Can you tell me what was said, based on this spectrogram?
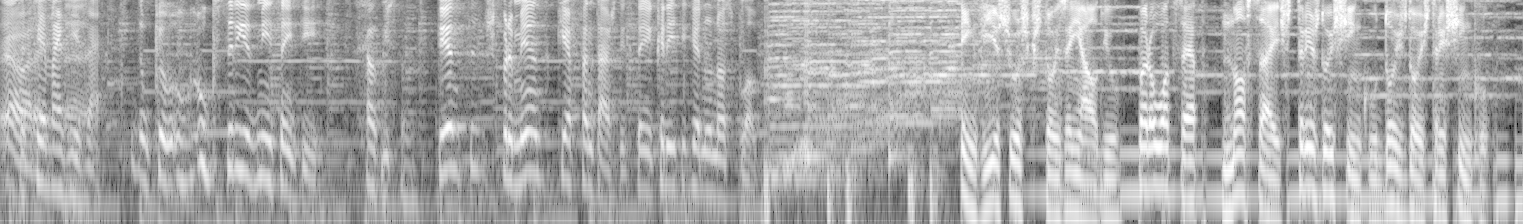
Ora, para ser mais está. exato. O que, o- o que seria de mim sem ti? É o costume. Tente, experimente, que é fantástico. Tem a crítica no nosso blog. Envie as suas questões em áudio para o WhatsApp 96 325 2235.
